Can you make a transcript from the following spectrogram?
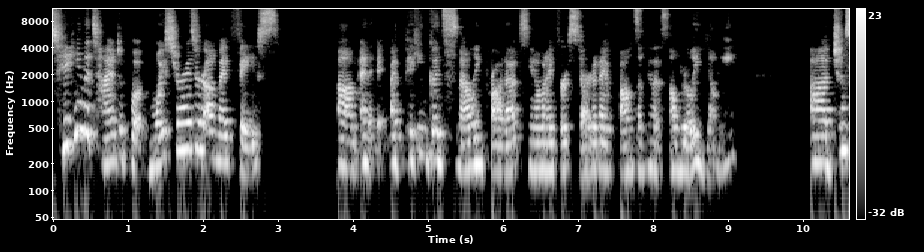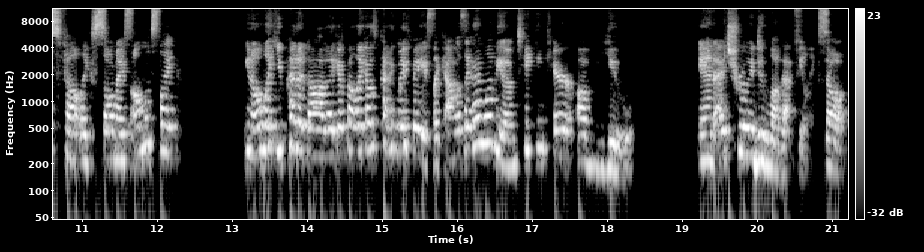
taking the time to put moisturizer on my face um, and I'm picking good smelling products. You know, when I first started, I found something that smelled really yummy. Uh, just felt like so nice, almost like, you know, like you pet a dog. Like it felt like I was petting my face. Like I was like, I love you. I'm taking care of you. And I truly do love that feeling. So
